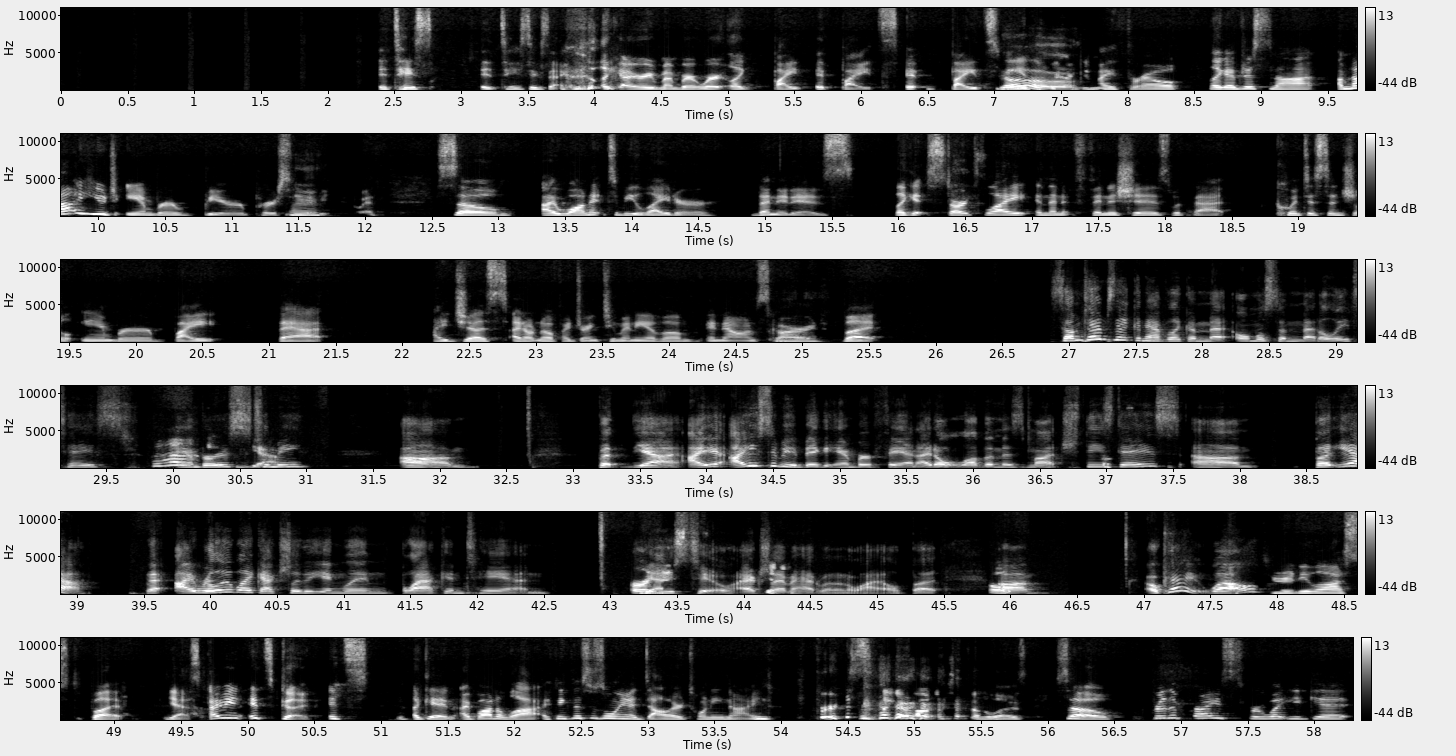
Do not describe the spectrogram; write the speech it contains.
It tastes. It tastes exactly like I remember. Where it like bite, it bites, it bites me oh. in, my throat. Like I'm just not. I'm not a huge amber beer person mm. to begin with. So I want it to be lighter than it is. Like it starts light and then it finishes with that quintessential amber bite that I just I don't know if I drank too many of them and now I'm scarred, mm. but sometimes they can have like a met almost a metally taste ambers yeah. to me. Um but yeah, I I used to be a big amber fan. I don't love them as much these days. Um but yeah, that I really like actually the Yuengling black and tan or yes. used to. I actually haven't had one in a while, but oh. um, okay. Well, opportunity lost, but yes, I mean it's good. It's again, I bought a lot. I think this was only a dollar twenty nine for solos. So for the price for what you get,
